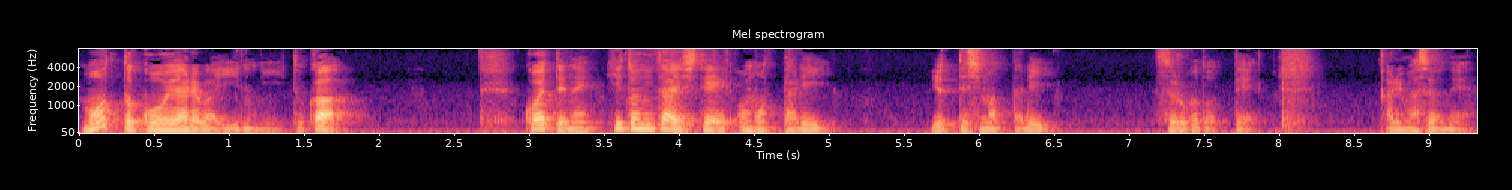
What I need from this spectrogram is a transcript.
もっとこうやればいいのに、とか、こうやってね、人に対して思ったり、言ってしまったり、することって、ありますよね。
